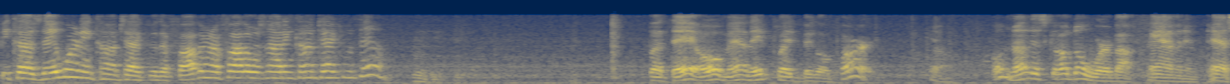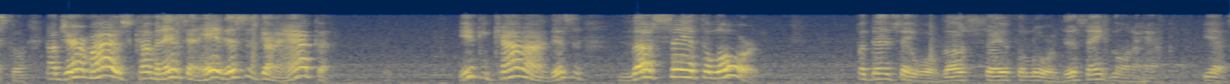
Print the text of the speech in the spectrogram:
Because they weren't in contact with their Father, and our Father was not in contact with them. Mhm. But they, oh man, they played a big old part. You know, oh none of this. Oh, don't worry about famine and pestilence. Now Jeremiah's coming in saying, "Hey, this is going to happen. You can count on it. this. Is, thus saith the Lord." But they'd say, "Well, thus saith the Lord. This ain't going to happen." Yes.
